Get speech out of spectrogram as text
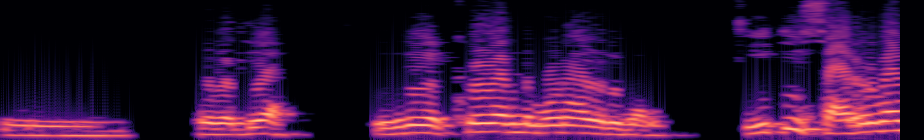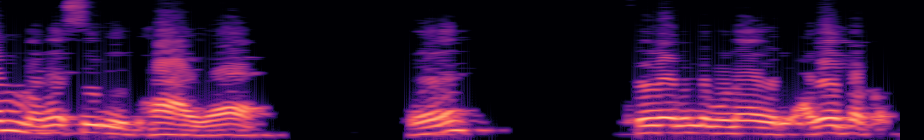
உம் பத்தியா? இதுலயே கீழந்து மூணாவது இருக்காங்க இது சர்வம் மனசு நிதாய கீழந்து மூணாவது அதே பக்கம்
